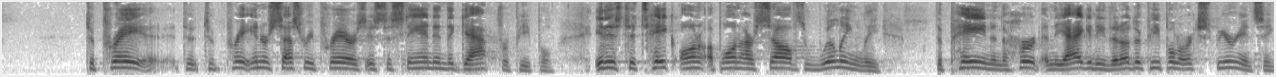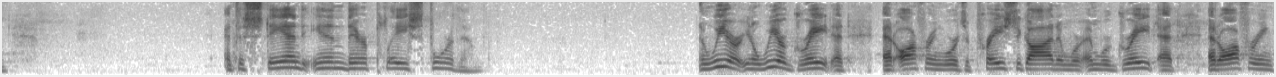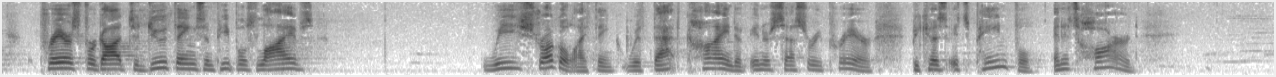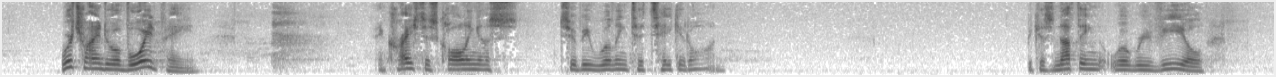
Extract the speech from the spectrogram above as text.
To pray, to, to pray intercessory prayers is to stand in the gap for people. It is to take on upon ourselves willingly the pain and the hurt and the agony that other people are experiencing and to stand in their place for them. And we are, you know, we are great at, at offering words of praise to God, and we're, and we're great at, at offering prayers for God to do things in people's lives. We struggle, I think, with that kind of intercessory prayer because it's painful and it's hard. We're trying to avoid pain. And Christ is calling us to be willing to take it on. Because nothing will reveal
